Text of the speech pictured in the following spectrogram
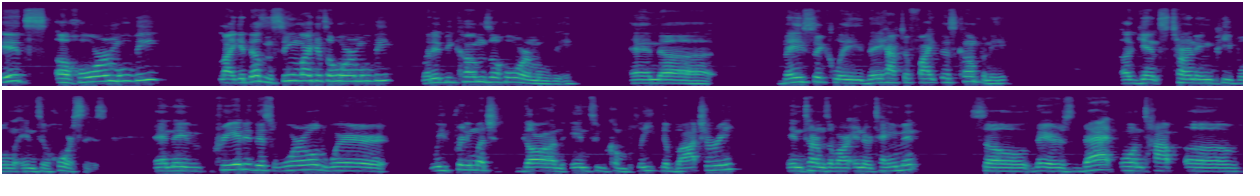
it's a horror movie. Like it doesn't seem like it's a horror movie, but it becomes a horror movie. And uh, basically, they have to fight this company against turning people into horses. And they've created this world where we've pretty much gone into complete debauchery in terms of our entertainment. So there's that on top of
